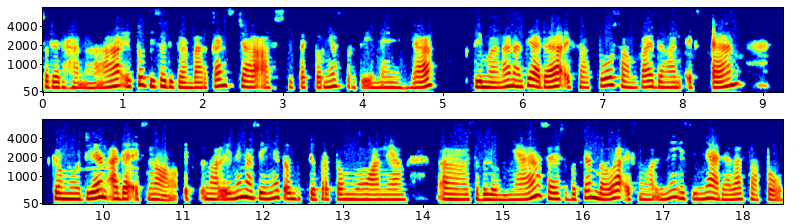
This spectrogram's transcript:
sederhana itu bisa digambarkan secara arsitekturnya seperti ini ya. Di mana nanti ada X1 sampai dengan Xn Kemudian ada X0. X0 ini masih ingat untuk di pertemuan yang uh, sebelumnya, saya sebutkan bahwa X0 ini isinya adalah satu.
